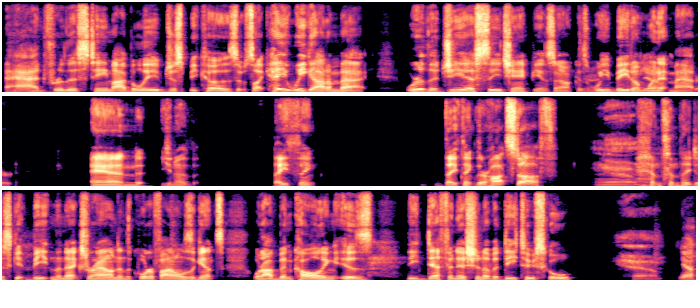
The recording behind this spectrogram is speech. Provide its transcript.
bad for this team, I believe, just because it was like, hey, we got them back. We're the GSC champions now because we beat them when it mattered. And, you know, they think they think they're hot stuff. Yeah. And then they just get beat in the next round in the quarterfinals against what I've been calling is the definition of a D2 school. Yeah. Yeah.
